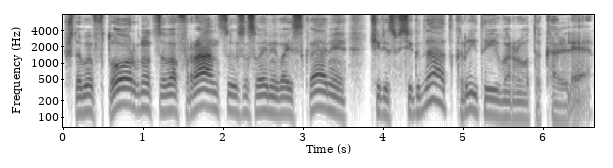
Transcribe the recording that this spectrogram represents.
чтобы вторгнуться во Францию со своими войсками через всегда открытые ворота Кале.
